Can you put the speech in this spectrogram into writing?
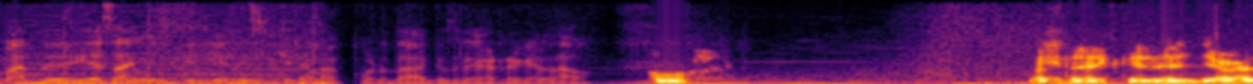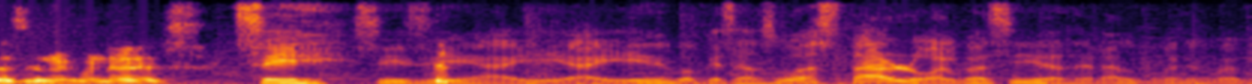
más de 10 años que yo ni siquiera me acordaba que se lo había regalado. Uf. Va a tener que llevárselo alguna vez. Sí, sí, sí, ahí, ahí, lo que sea subastarlo o algo así, hacer algo con el juego.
